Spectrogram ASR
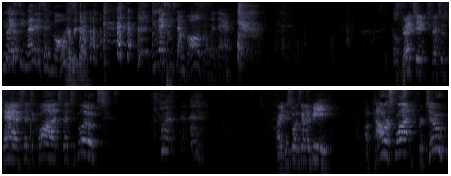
you guys see medicine balls? There we go. You guys see some balls over there. Go. Stretch it, stretch those calves, stretch the quads, stretch the glutes. All right, this one's gonna be a power squat for two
